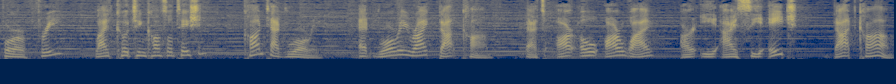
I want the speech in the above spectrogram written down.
For a free life coaching consultation, contact Rory at roryreich.com. That's R O R Y R E I C H.com.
